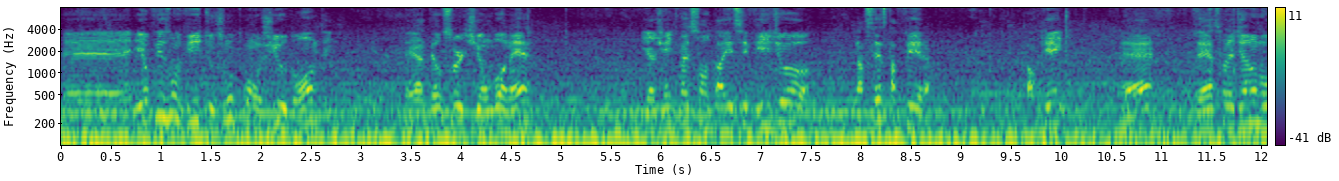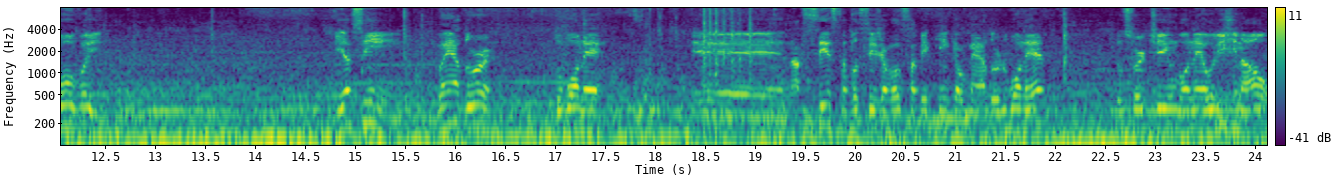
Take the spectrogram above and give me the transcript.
É, eu fiz um vídeo junto com o Gildo ontem, é, até eu sorteei um boné. E a gente vai soltar esse vídeo na sexta-feira, tá ok? É, véspera de ano novo aí. E assim, ganhador do boné. É, na sexta vocês já vão saber quem que é o ganhador do boné. Eu sorteei um boné original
